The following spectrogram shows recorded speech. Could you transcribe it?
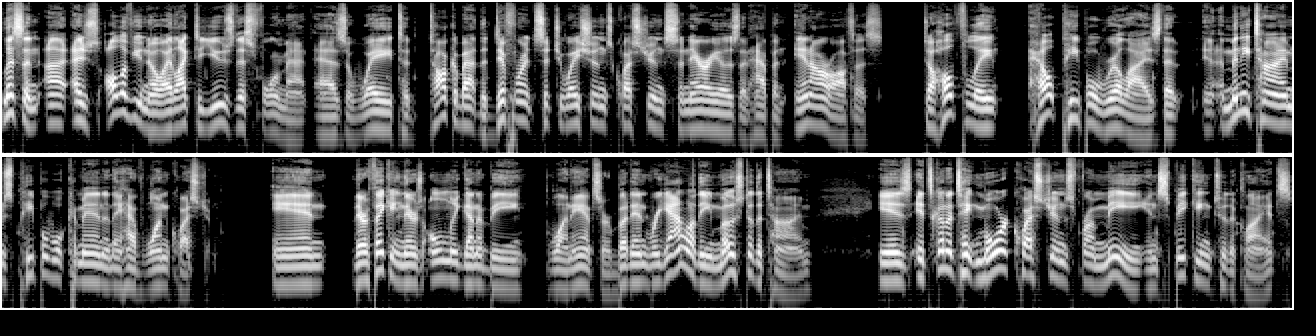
listen, uh, as all of you know, I like to use this format as a way to talk about the different situations, questions, scenarios that happen in our office to hopefully help people realize that many times people will come in and they have one question, and they're thinking there's only going to be one answer, but in reality, most of the time. Is it's going to take more questions from me in speaking to the clients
